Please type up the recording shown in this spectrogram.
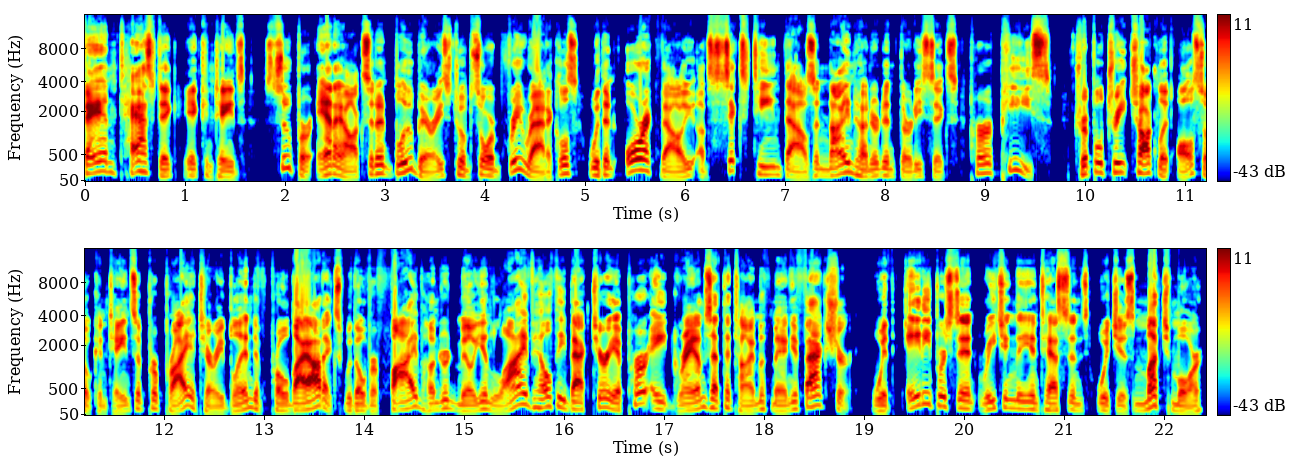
fantastic, it contains super antioxidant blueberries to absorb free radicals with an ORAC value of 16,936 per piece. Triple Treat chocolate also contains a proprietary blend of probiotics with over 500 million live healthy bacteria per 8 grams at the time of manufacture, with 80% reaching the intestines, which is much more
